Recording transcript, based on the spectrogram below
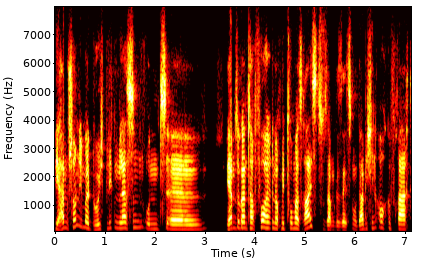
wir haben schon immer durchblicken lassen und äh, wir haben sogar einen Tag vorher noch mit Thomas Reis zusammengesessen und da habe ich ihn auch gefragt,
